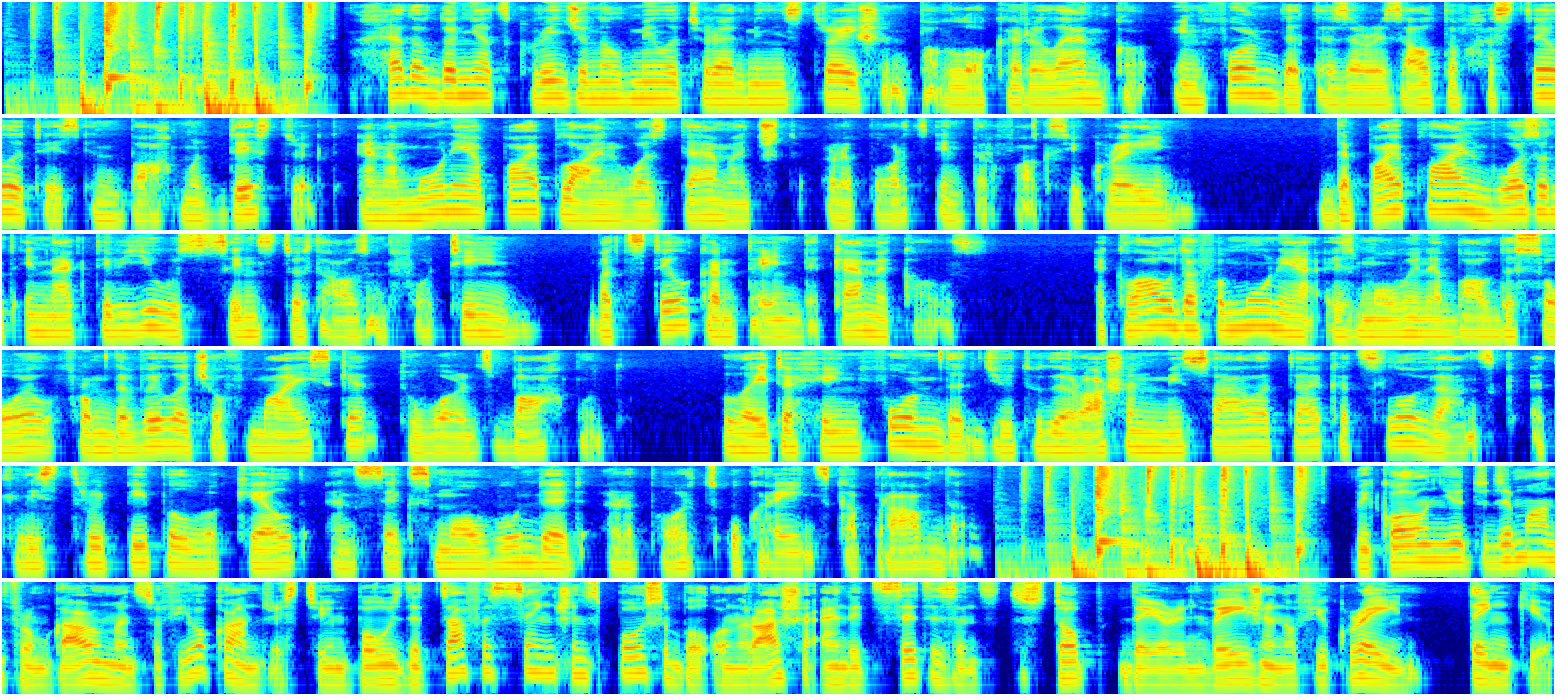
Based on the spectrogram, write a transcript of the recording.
head of Donetsk Regional Military Administration Pavlo Kyrylenko informed that as a result of hostilities in Bakhmut district, an ammonia pipeline was damaged, reports Interfax Ukraine. The pipeline wasn't in active use since 2014, but still contained the chemicals. A cloud of ammonia is moving above the soil from the village of Maiske towards Bakhmut. Later he informed that due to the Russian missile attack at Sloviansk, at least three people were killed and six more wounded, reports Ukrainska Pravda. We call on you to demand from governments of your countries to impose the toughest sanctions possible on Russia and its citizens to stop their invasion of Ukraine. Thank you.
